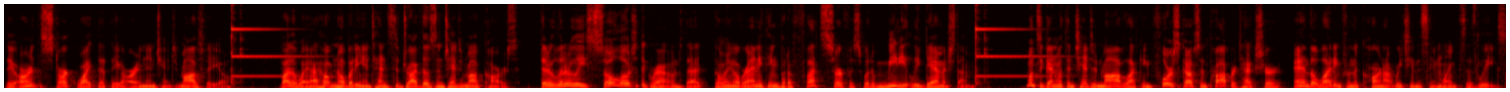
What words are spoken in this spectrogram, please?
they aren't the stark white that they are in Enchanted Mob's video. By the way, I hope nobody intends to drive those Enchanted Mob cars. They're literally so low to the ground that going over anything but a flat surface would immediately damage them. Once again with Enchanted Mob lacking floor scuffs and proper texture, and the lighting from the car not reaching the same lengths as League's.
